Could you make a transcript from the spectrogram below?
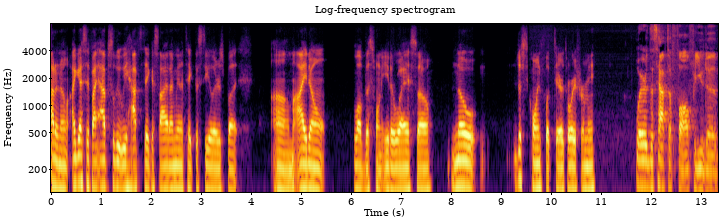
I don't know. I guess if I absolutely have to take a side, I'm going to take the Steelers, but um, I don't love this one either way. So no, just coin flip territory for me. Where does this have to fall for you to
